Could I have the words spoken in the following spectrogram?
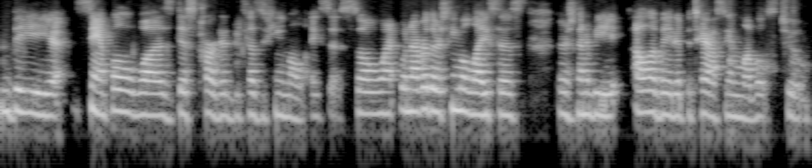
the sample was discarded because of hemolysis. So whenever there's hemolysis, there's going to be elevated potassium levels too.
